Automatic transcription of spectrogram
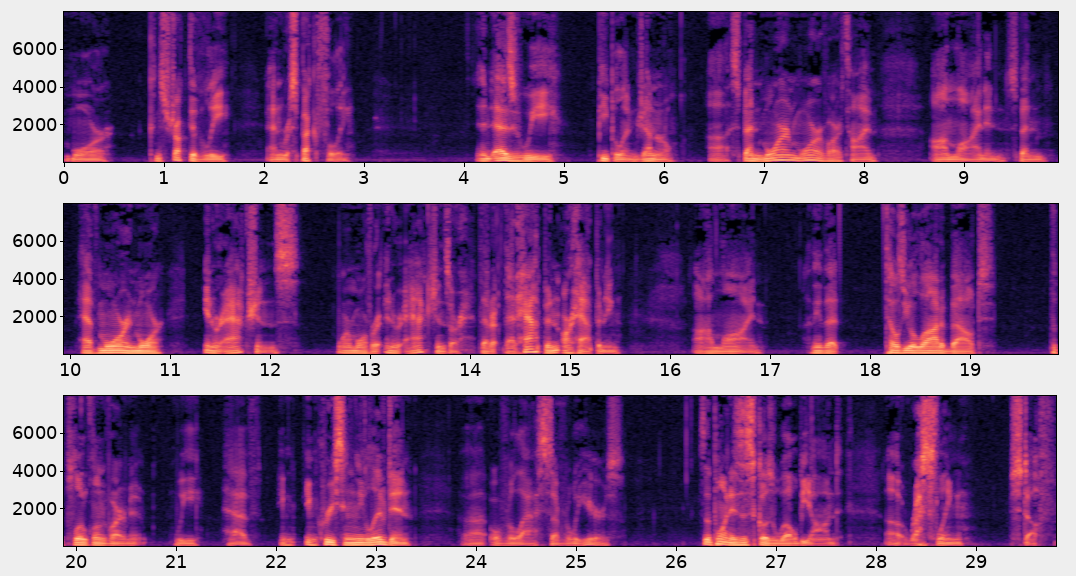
more constructively and respectfully. And as we, people in general, uh, spend more and more of our time online and spend have more and more interactions, more and more of our interactions are that are, that happen are happening online. I think that tells you a lot about the political environment we have in- increasingly lived in uh, over the last several years. So the point is, this goes well beyond uh, wrestling stuff.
